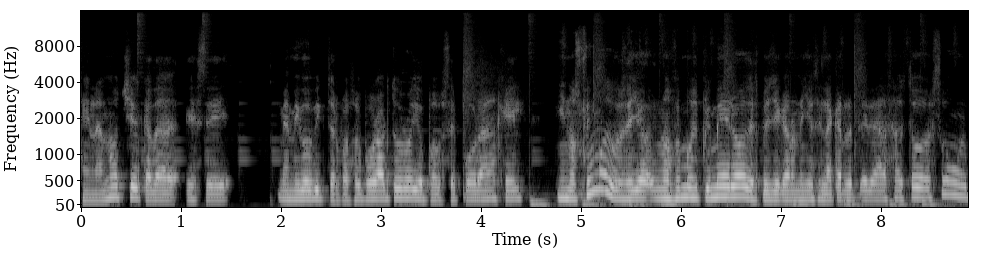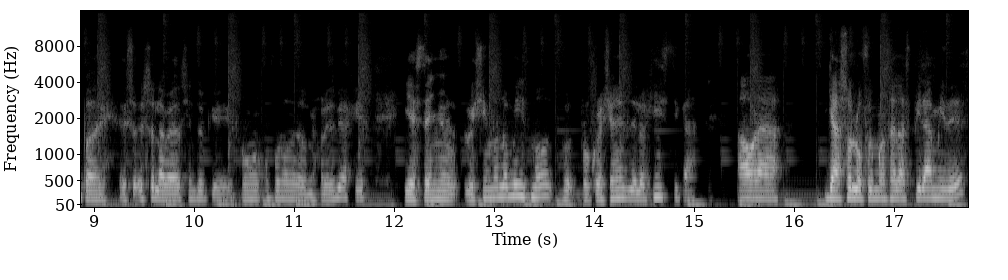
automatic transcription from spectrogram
en la noche, cada, ese, mi amigo Víctor pasó por Arturo, yo pasé por Ángel, y nos fuimos, o sea, yo, nos fuimos primero, después llegaron ellos en la carretera, o sea, estuvo, muy padre, eso, eso la verdad siento que fue, uno de los mejores viajes, y este año lo hicimos lo mismo, por cuestiones de logística, ahora ya solo fuimos a las pirámides,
